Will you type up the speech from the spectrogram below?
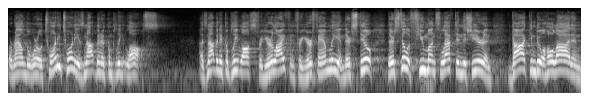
around the world. 2020 has not been a complete loss. It's not been a complete loss for your life and for your family, and there's still, there's still a few months left in this year, and God can do a whole lot in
